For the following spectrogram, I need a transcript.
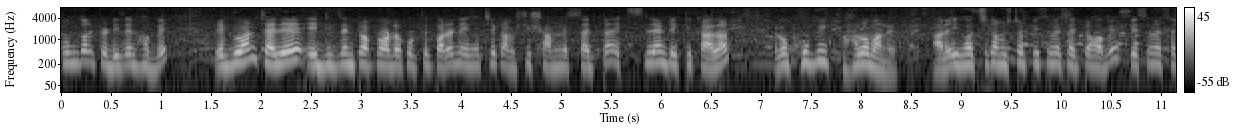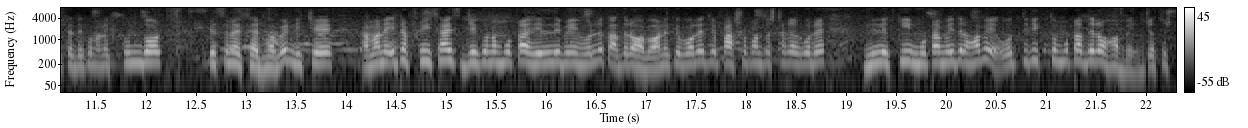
সুন্দর একটা ডিজাইন হবে। এভরিওয়ান চাইলে এই ডিজাইনটা আপনি অর্ডার করতে পারেন। এই হচ্ছে কামিজটির সামনের সাইডটা এক্সিলেন্ট একটি কালার এবং খুবই ভালো মানের। আর এই হচ্ছে কামিজটার পিছনের সাইডটা হবে। পেছনের সাইডটা দেখুন, অনেক সুন্দর। পেছনের সাইড হবে, নিচে মানে এটা ফ্রি সাইজ যে কোনো মোটা হেলদি মেয়ে হলে তাদেরও হবে। অনেকে বলে যে পাঁচশো পঞ্চাশ টাকা করে নিলে কি মোটা মেয়েদের হবে? অতিরিক্ত মোটাদেরও হবে। যথেষ্ট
